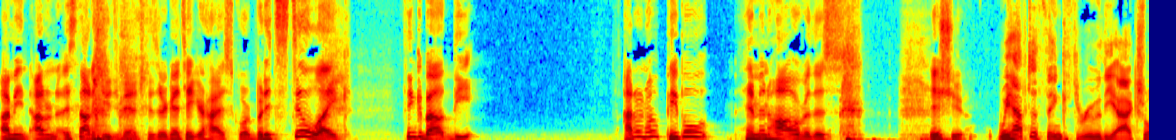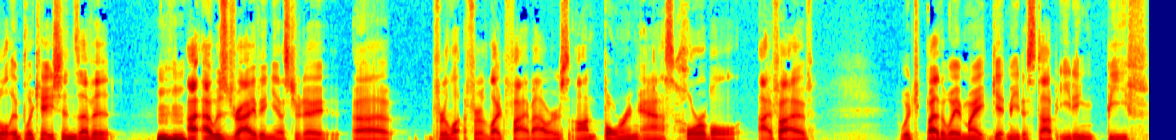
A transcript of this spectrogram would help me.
I mean, I don't know. It's not a huge advantage because they're going to take your highest score, but it's still like, think about the. I don't know. People him and haw over this issue. we have to think through the actual implications of it. I, I was driving yesterday uh, for for like five hours on boring ass horrible I five, which by the way might get me to stop eating beef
